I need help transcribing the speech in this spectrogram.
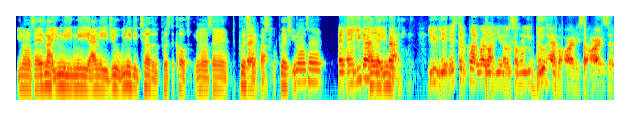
you know what I'm saying? It's not you need me, I need you. We need each other to push the culture. You know what I'm saying? To push hip hop, to push. You know what I'm saying? And, and you got, and you got, you it's to the point where like you know so when you do have an artist an artist uh,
